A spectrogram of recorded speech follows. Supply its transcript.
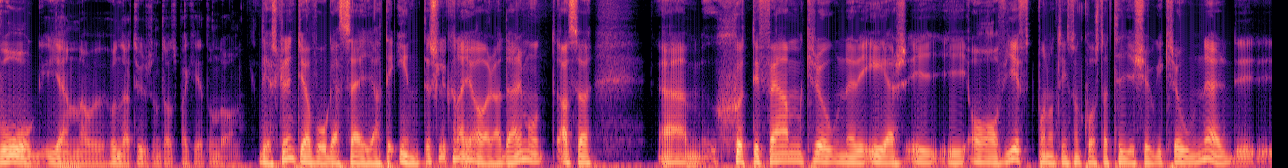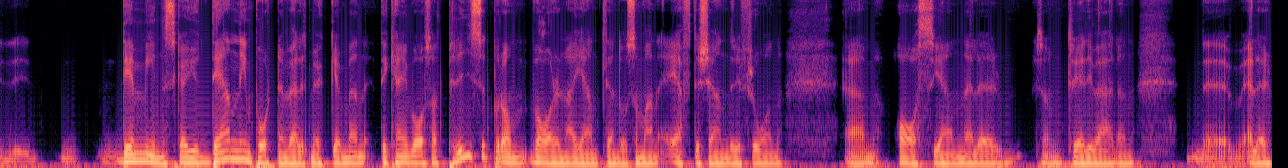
våg igen av hundratusentals paket om dagen? Det skulle inte jag våga säga att det inte skulle kunna göra. Däremot, alltså um, ehm, 75 kronor i, er, i, i avgift på någonting som kostar 10-20 kronor det det minskar ju den importen väldigt mycket men det kan ju vara så att priset på de varorna egentligen då som man eftersänder ifrån um, Asien eller liksom tredje världen eh, eller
